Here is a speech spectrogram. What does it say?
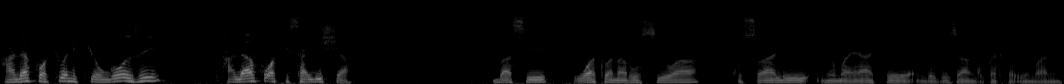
halafu akiwa ni kiongozi halafu akisalisha basi watu wanaruhusiwa kuswali nyuma yake ndugu zangu katika imani.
